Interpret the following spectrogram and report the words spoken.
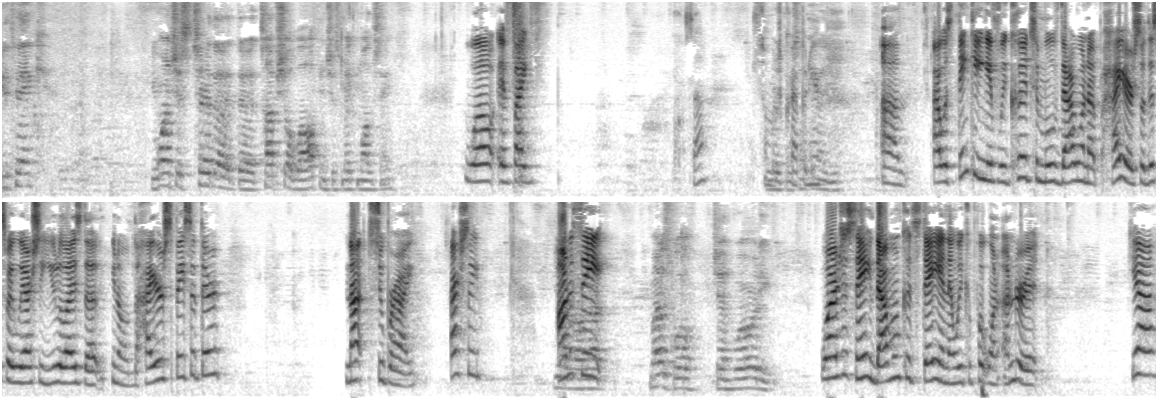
You think you want to just tear the the top shelf off and just make them all the same? Well, if I what's that? So much crap in here. Um, I was thinking if we could to move that one up higher, so this way we actually utilize the you know the higher space up there. Not super high, actually. Yeah, Honestly- uh, might as well, Jen. We're already. Well, I'm just saying that one could stay, and then we could put one under it. Yeah,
